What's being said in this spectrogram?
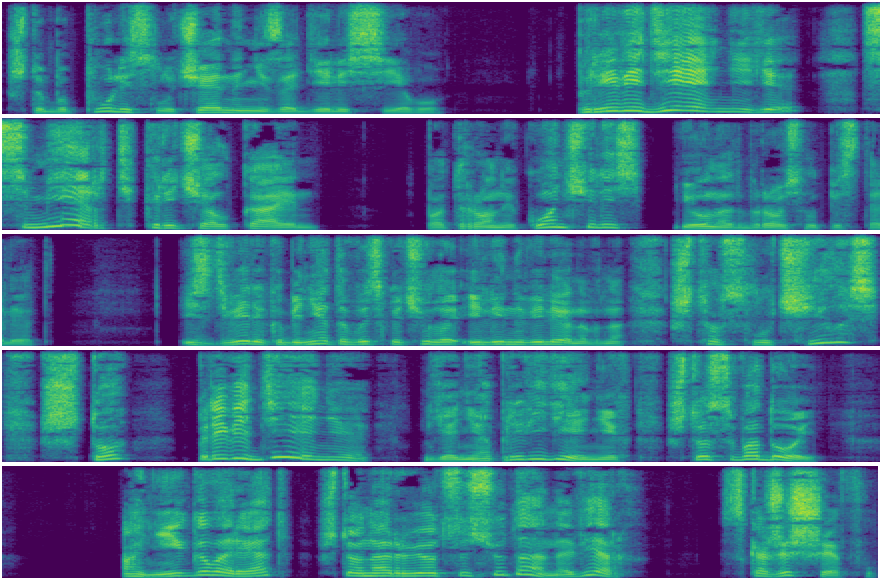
чтобы пули случайно не задели Севу. «Привидение! Смерть!» — кричал Каин. Патроны кончились, и он отбросил пистолет. Из двери кабинета выскочила Элина Веленовна. «Что случилось? Что? Привидение!» «Я не о привидениях. Что с водой?» «Они говорят, что она рвется сюда, наверх. Скажи шефу».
